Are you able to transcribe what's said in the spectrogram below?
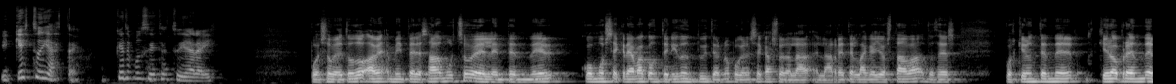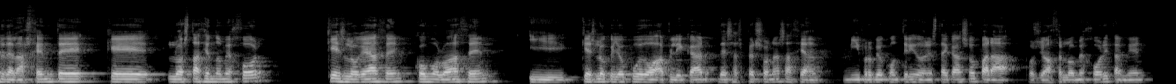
¿Y qué estudiaste? ¿Qué te pusiste a estudiar ahí? Pues sobre todo me interesaba mucho el entender cómo se creaba contenido en Twitter, ¿no? Porque en ese caso era la, red en la que yo estaba. Entonces, pues quiero entender, quiero aprender de la gente que lo está haciendo mejor, qué es lo que hacen, cómo lo hacen y qué es lo que yo puedo aplicar de esas personas hacia mi propio contenido en este caso para pues yo hacerlo mejor y también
